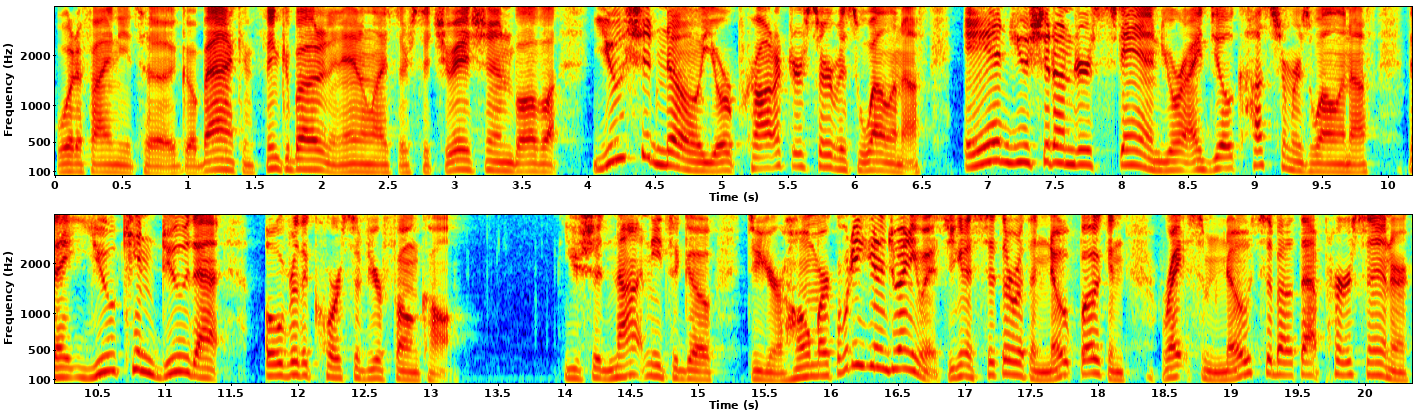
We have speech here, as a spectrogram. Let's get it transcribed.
what if I need to go back and think about it and analyze their situation, blah, blah. You should know your product or service well enough, and you should understand your ideal customers well enough that you can do that over the course of your phone call. You should not need to go do your homework. What are you going to do anyways? You're going to sit there with a notebook and write some notes about that person, or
